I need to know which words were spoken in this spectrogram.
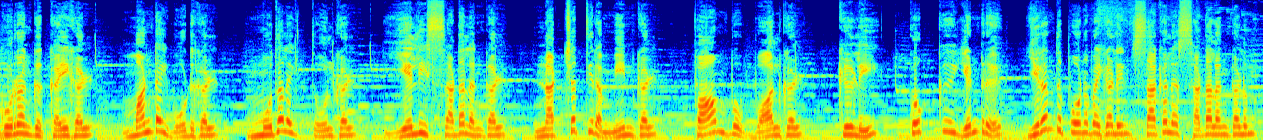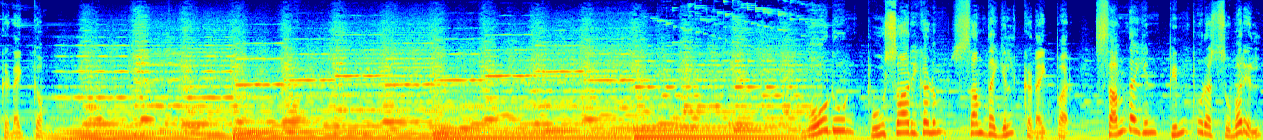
குரங்கு கைகள் மண்டை ஓடுகள் முதலை தோல்கள் எலி சடலங்கள் நட்சத்திர மீன்கள் பாம்பு வால்கள் கிளி கொக்கு என்று இறந்து போனவைகளின் சகல சடலங்களும் கிடைக்கும். ஓடூன் பூசாரிகளும் சந்தையில் கிடைப்பர். சந்தையின் பின்புற சுவரில்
